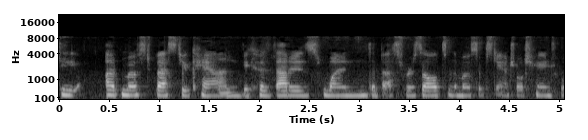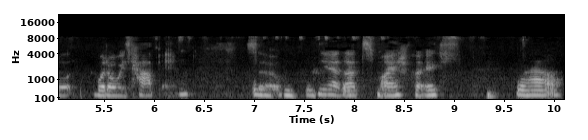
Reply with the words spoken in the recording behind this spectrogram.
the utmost best you can because that is when the best results and the most substantial change will would always happen. So yeah, that's my advice. Wow,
